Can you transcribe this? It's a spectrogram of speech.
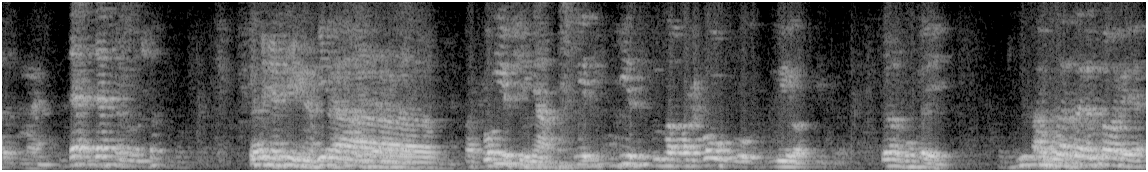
документ? Де, де це було? Що це було? Біля Київщиня. Їзд, їзд на парковку зліва. Був виїзд. Там ця територія,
